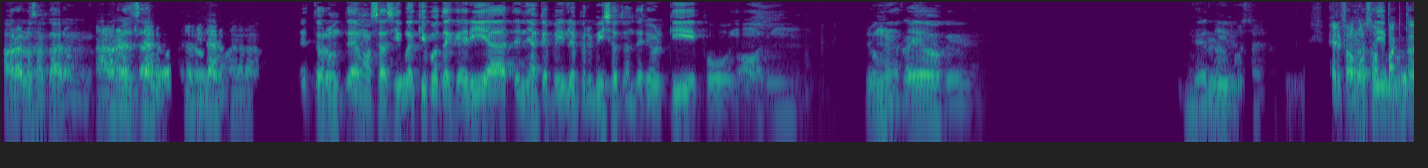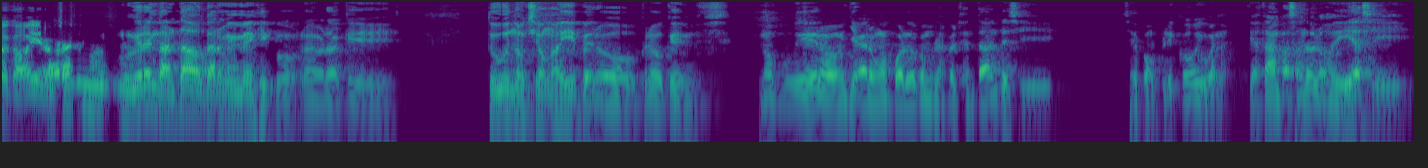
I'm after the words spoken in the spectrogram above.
Ahora lo sacaron. Ahora lo quitaron, salió, lo quitaron, verdad. Esto era un tema, o sea, si un equipo te quería, tenía que pedirle permiso a tu anterior equipo, no, era un, era un enredo que... Terrible. El famoso sí, pacto de La caballeros. verdad que me, me hubiera encantado quedarme en México, la verdad que tuve una opción ahí, pero creo que no pudieron llegar a un acuerdo con mis representantes y se complicó y bueno, ya estaban pasando los días y,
